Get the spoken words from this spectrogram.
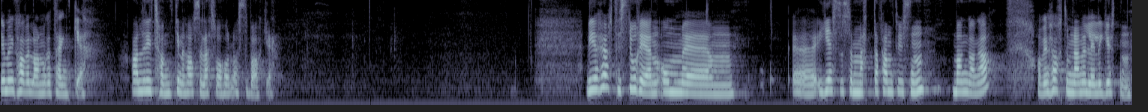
Ja, men hva vil andre tenke? Alle de tankene har så lett for å holde oss tilbake. Vi har hørt historien om eh, eh Jesus som metta 5000 mange ganger. Og vi har hørt om denne lille gutten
